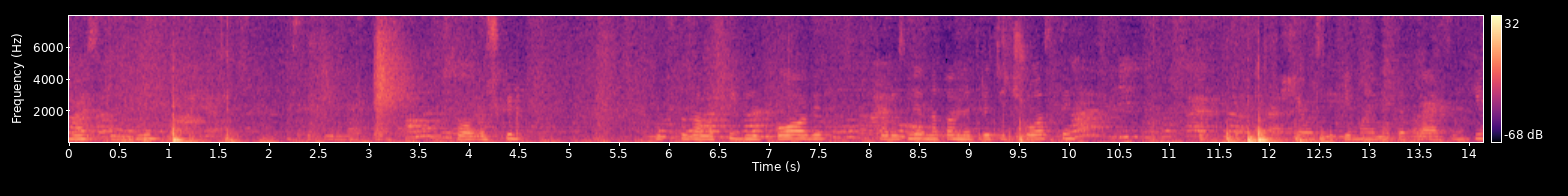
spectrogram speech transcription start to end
Наступні. Ось такі у нас совочки. Я б сказала, підліткові. Розмір, напевне, 36-й. Ще ось такі маємо теплесенькі,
